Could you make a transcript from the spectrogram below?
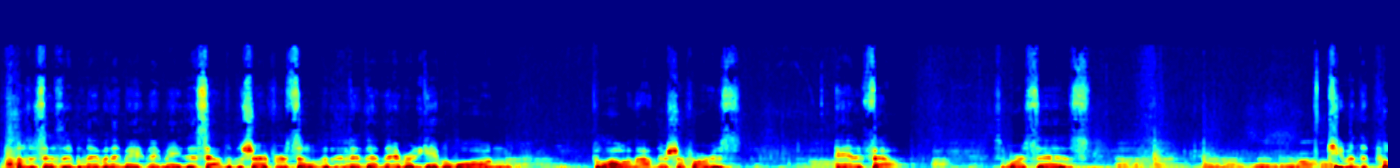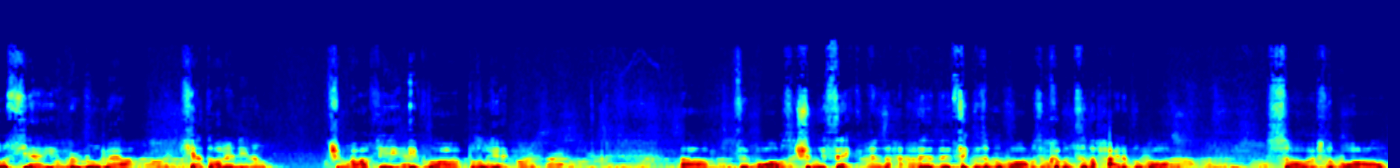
Because it says that when they when they made they made the sound of the shofar, so then everybody gave a long blow on, on their shofaris, and it fell. So more says, Kimin the pusye berumel kiadolininu shemhachi ivlo beluye. Um, the wall was extremely thick, and the, the, the, thickness of the wall was equivalent to the height of the wall. So if the wall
